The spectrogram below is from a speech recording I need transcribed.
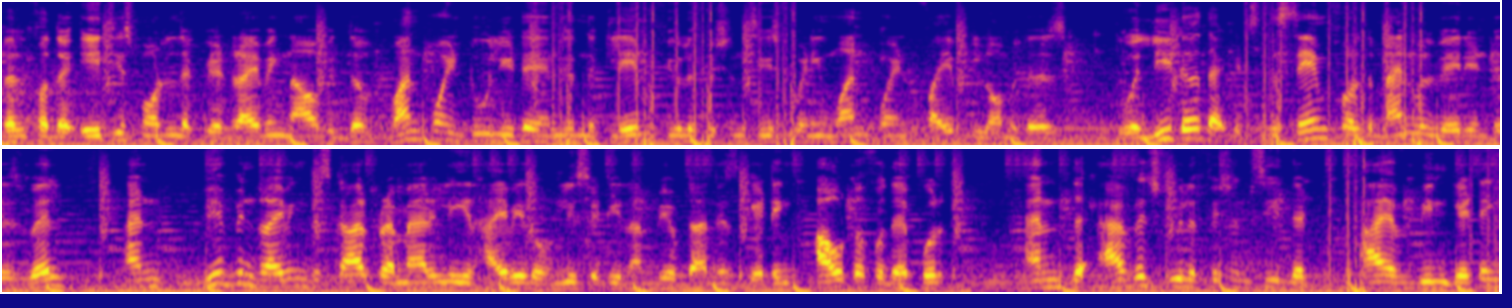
well, for the AGS model that we are driving now with the 1.2 liter engine, the claimed fuel efficiency is 21.5 kilometers to a liter. That it's the same for the manual variant as well. And we've been driving this car primarily in highway. The only city run we have done is getting out of Udaipur. And the average fuel efficiency that I have been getting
